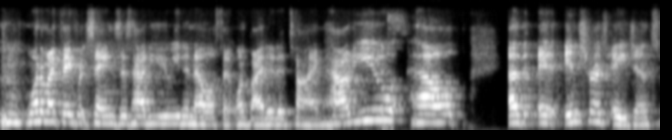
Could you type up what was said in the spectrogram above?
one of my favorite sayings is how do you eat an elephant one bite at a time? How do you yes. help Uh, insurance agents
